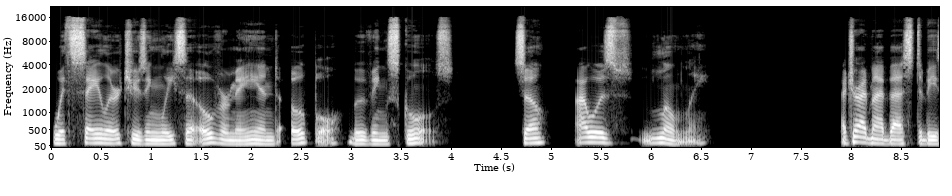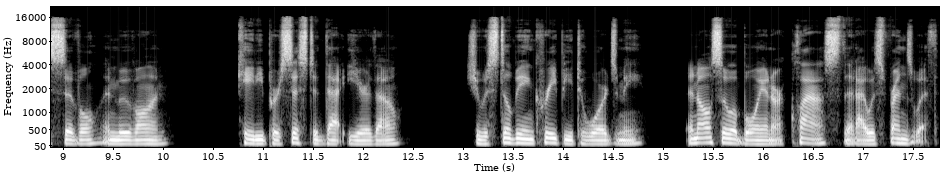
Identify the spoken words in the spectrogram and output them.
with Sailor choosing Lisa over me and Opal moving schools. So I was lonely. I tried my best to be civil and move on. Katie persisted that year, though. She was still being creepy towards me, and also a boy in our class that I was friends with.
